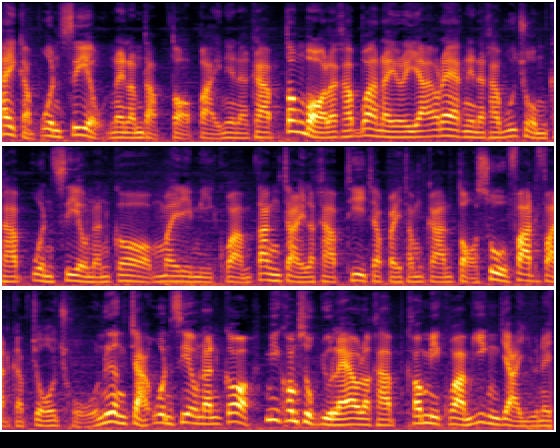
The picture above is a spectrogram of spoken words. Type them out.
ให้กับอ้วนเซี่ยวในลำดับต่อไปเนี่ยนะครับต้องบอกแล้วครับว่าในระยะแรกเนี่ยนะครับผู้ชมครับอ้วนเซี่ยวนั้นก็ไม่ได้มีความตั้งใจแล้วครับที่จะไปทำการต่อสู้ฟาดฟันกับโจโฉเนื่องจากอ้วนเซี่ยวนั้นก็มีความสุขอยู่แล้วละครับเขามีความยิ่งใหญ่อยู่ใน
